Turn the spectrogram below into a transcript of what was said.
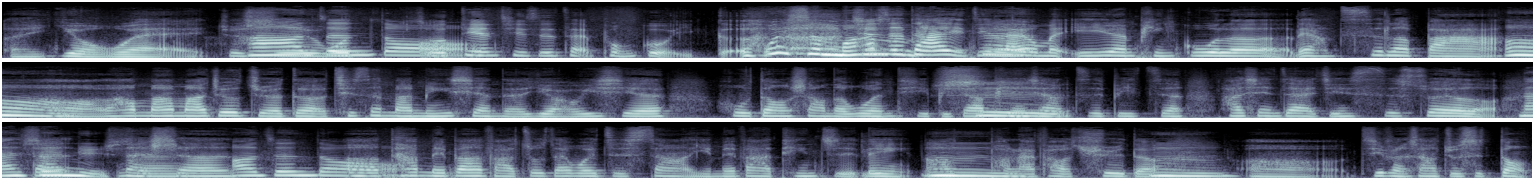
呃有哎、就是啊我昨天其实才碰过一个，为什么们？其实他已经来我们们医院评估了两次了吧？嗯哦，然后妈妈就觉得其实蛮明显的，有一些互动上的问题，比较偏向自闭症。他现在已经四岁了，男生女生男生啊，真的哦呃，，他没办法坐在位置上，也没办法听指令，然后嗯跑来跑去的，嗯，呃，基本上就是动，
